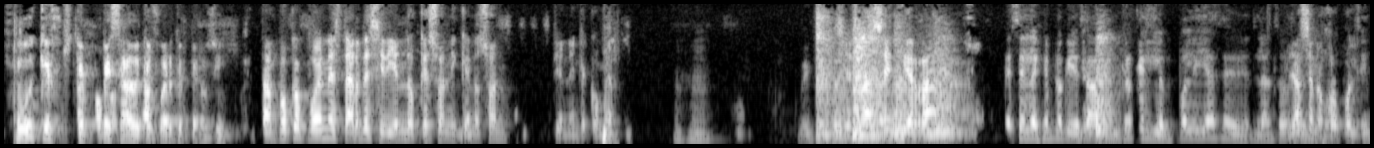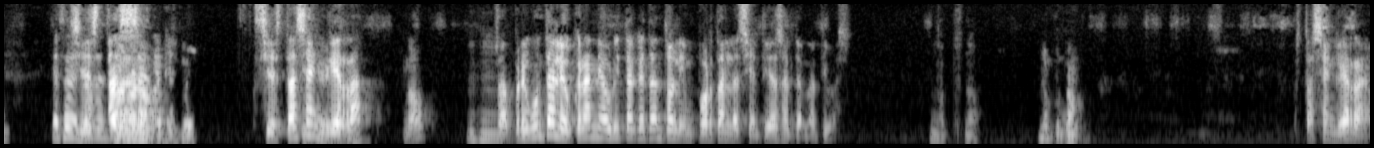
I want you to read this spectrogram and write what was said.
Uy, qué, Pues qué tampoco- pesado, qué tam- fuerte, pero sí. Tampoco pueden estar decidiendo qué son y qué no son. Tienen que comer. Si estás en guerra, Es el ejemplo que yo estaba. Creo que el Poli ya se lanzó. Ya se enojó, Poli. Ya se Si estás No, no, estoy. si estás en guerra, ¿no? O sea, pregúntale a Ucrania ahorita qué tanto le importan las identidades alternativas. No, pues no. No, pues no. Estás en guerra.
